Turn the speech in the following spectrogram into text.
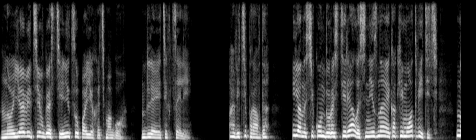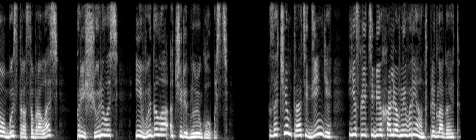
«Но я ведь и в гостиницу поехать могу для этих целей». А ведь и правда. Я на секунду растерялась, не зная, как ему ответить, но быстро собралась, прищурилась и выдала очередную глупость. «Зачем тратить деньги, если тебе халявный вариант предлагают?»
